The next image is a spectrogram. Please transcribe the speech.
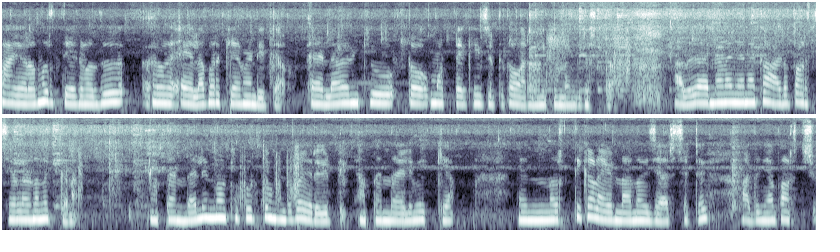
പയറ് നിർത്തിയേക്കണത് ഏഹ്, ഇല പറിക്കാൻ വേണ്ടിയിട്ടാണ് ഇല എനിക്ക് മുട്ടയൊക്കെ വെച്ചിട്ട് തോരൻ വയ്ക്കാൻ ഭയങ്കര ഇഷ്ടമാണ് അത് കാരണമാണ് ഞാൻ ആ കാട് പറിച്ചുകളാണ് നിൽക്കണം അപ്പം എന്തായാലും ഇന്ന് നോക്കിയപ്പോൾ തുണ്ട് പയർ കിട്ടി. അപ്പം എന്തായാലും വെക്കാം. നിർത്തി കളയണ്ടെന്ന് വിചാരിച്ചിട്ട് അത് ഞാൻ പറിച്ചു.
